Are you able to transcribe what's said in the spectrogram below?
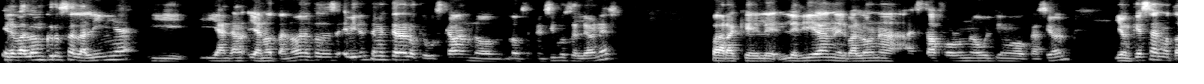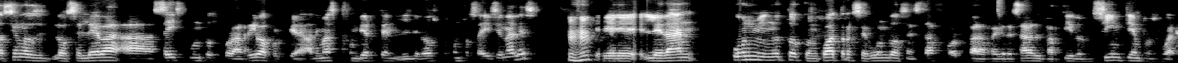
El balón cruza la línea y, y, anota, ¿no? Entonces, evidentemente era lo que buscaban los, defensivos de Leones para que le, dieran el balón a, Stafford una última ocasión. Y aunque esa anotación los, eleva a seis puntos por arriba, porque además convierten el de dos puntos adicionales, eh, le dan un minuto con cuatro segundos a Stafford para regresar al partido, sin tiempos fuera.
